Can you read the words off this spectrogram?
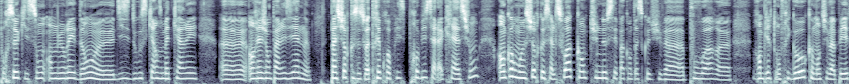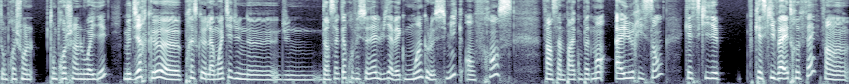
Pour ceux qui sont emmurés dans 10, 12, 15 mètres carrés euh, en région parisienne, pas sûr que ce soit très propice, propice à la création. Encore moins sûr que ça le soit quand tu ne sais pas quand est-ce que tu vas pouvoir remplir ton frigo, comment tu vas payer ton prochain, loyer, me dire que euh, presque la moitié d'un secteur professionnel vit avec moins que le SMIC en France, enfin ça me paraît complètement ahurissant. Qu'est-ce qui est qu'est-ce qui va être fait? Enfin,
